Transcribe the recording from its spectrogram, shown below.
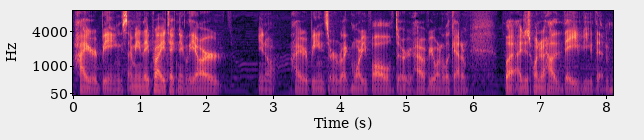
higher beings. I mean, they probably technically are, you know, higher beings or like more evolved or however you want to look at them. But I just wonder how they view them,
